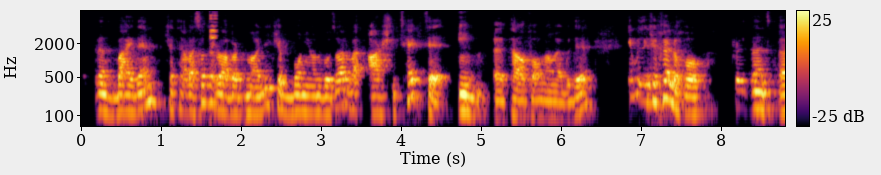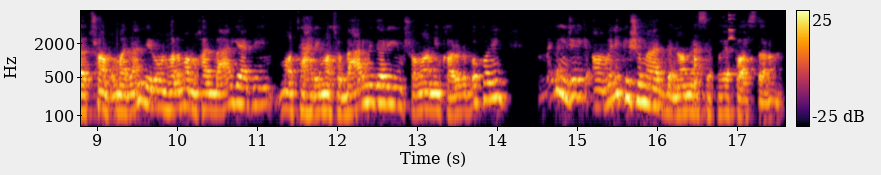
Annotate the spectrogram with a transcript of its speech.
پرزیدنت بایدن که توسط رابرت مالی که بنیانگذار و آرشیتکت این توافق نامه بوده این بوده که خیلی خوب پرزیدنت ترامپ اومدن بیرون. حالا ما می‌خوایم برگردیم ما تحریمات رو برمیداریم شما هم این کارا رو بکنیم ولی اینجا یک عاملی پیش اومد به نام سپاه پاسداران.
